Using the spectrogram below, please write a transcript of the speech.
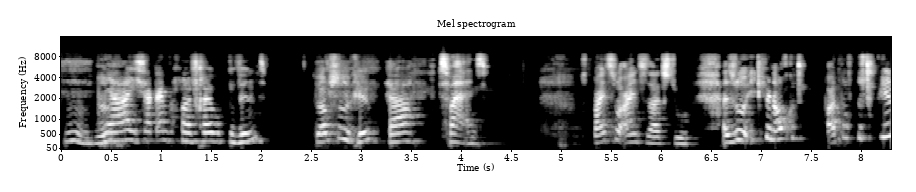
hm, ne? Ja, ich sag einfach mal, Freiburg gewinnt. Glaubst du, okay? Ja, 2-1. 2 zu 1 sagst du. Also ich bin auch gespannt auf das Spiel.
